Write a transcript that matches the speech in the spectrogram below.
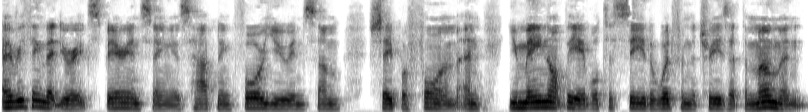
everything that you're experiencing is happening for you in some shape or form and you may not be able to see the wood from the trees at the moment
